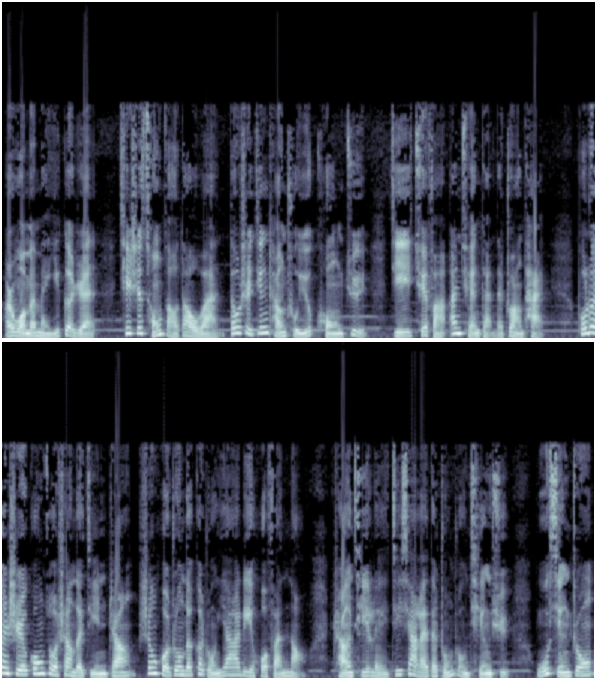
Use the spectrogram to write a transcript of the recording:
而我们每一个人其实从早到晚都是经常处于恐惧及缺乏安全感的状态。不论是工作上的紧张，生活中的各种压力或烦恼，长期累积下来的种种情绪，无形中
